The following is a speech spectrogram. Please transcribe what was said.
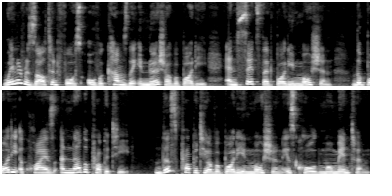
When a resultant force overcomes the inertia of a body and sets that body in motion, the body acquires another property. This property of a body in motion is called momentum,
